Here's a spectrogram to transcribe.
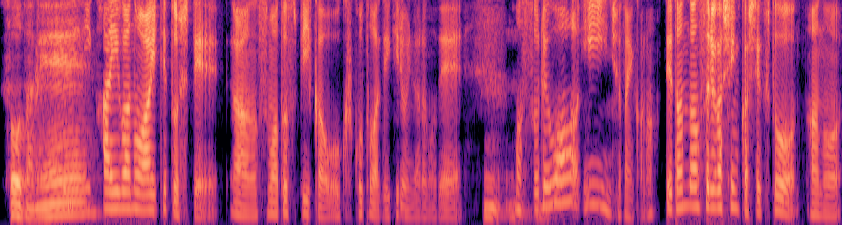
そうだね。会話の相手としてあのスマートスピーカーを置くことはできるようになるので、うんうん、まあ、それはいいんじゃないかな。で、だんだんそれが進化していくと、あの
